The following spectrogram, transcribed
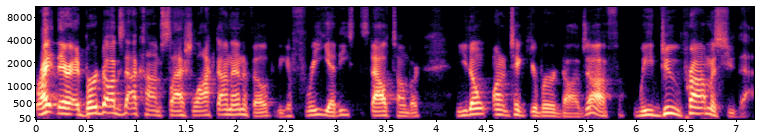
right there at birddogs.com slash locked on NFL. You get a free Yeti style tumbler. You don't want to take your bird dogs off. We do promise you that.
